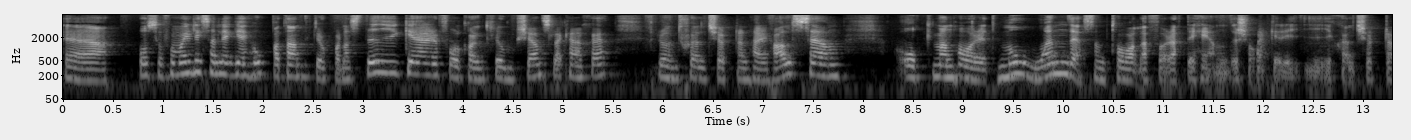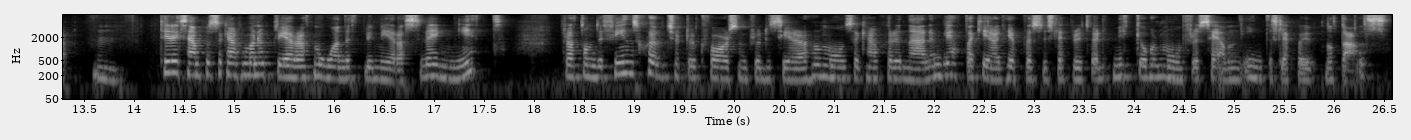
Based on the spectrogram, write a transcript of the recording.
Eh, och så får man ju liksom lägga ihop att antikropparna stiger, folk har en klumpkänsla kanske runt sköldkörteln här i halsen och man har ett mående som talar för att det händer saker i, i sköldkörteln. Mm. Till exempel så kanske man upplever att måendet blir mera svängigt. För att om det finns sköldkörtel kvar som producerar hormon så kanske det när den blir attackerad helt plötsligt släpper ut väldigt mycket hormon för att sen inte släppa ut något alls.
